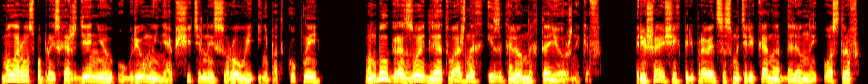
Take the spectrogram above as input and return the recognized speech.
Малорос по происхождению, угрюмый, необщительный, суровый и неподкупный, он был грозой для отважных и закаленных таежников, решающих переправиться с материка на отдаленный остров,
